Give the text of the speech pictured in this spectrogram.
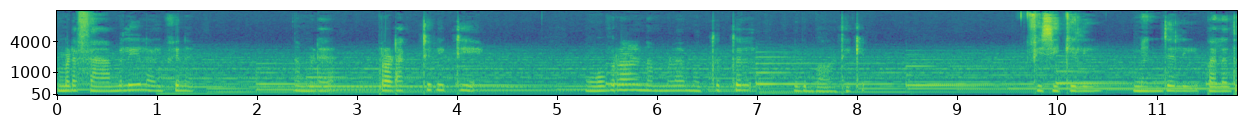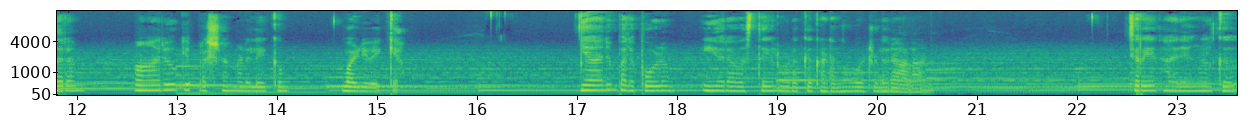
നമ്മുടെ ഫാമിലി ലൈഫിനെ നമ്മുടെ പ്രൊഡക്ടിവിറ്റിയെ ഓവറോൾ നമ്മളെ മൊത്തത്തിൽ ഇത് ബാധിക്കും. ഫിസിക്കലി മെന്റലി പലതരം ആരോഗ്യ പ്രശ്നങ്ങളിലേക്കും വഴിവെക്കാം. ഞാനും പലപ്പോഴും ഈ ഒരു അവസ്ഥയിലൂടെയൊക്കെ കടന്നു പോയിട്ടുള്ള ഒരാളാണ്. ചെറിയ കാര്യങ്ങൾക്ക്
